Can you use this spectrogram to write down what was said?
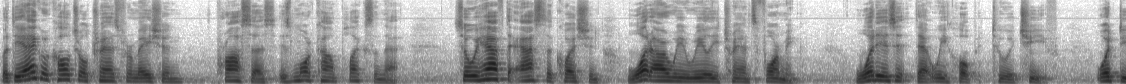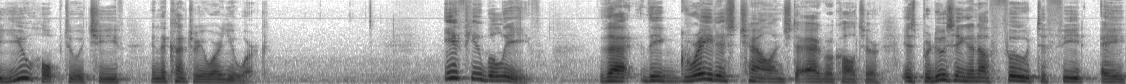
but the agricultural transformation process is more complex than that. So we have to ask the question, what are we really transforming? What is it that we hope to achieve? What do you hope to achieve in the country where you work? If you believe that the greatest challenge to agriculture is producing enough food to feed a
